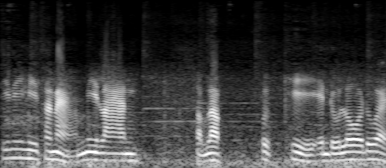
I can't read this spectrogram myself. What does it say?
ที่นี่มีสนามมีลานสำหรับฝึกขี่เอนดูโรด้วย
